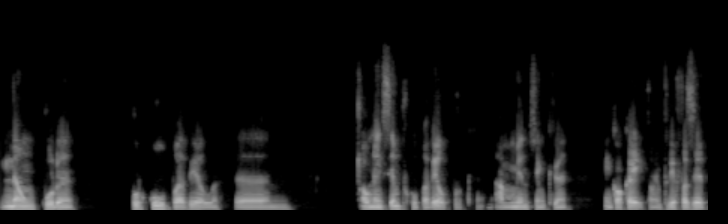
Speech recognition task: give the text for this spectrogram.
não por, por culpa dele, uh, ou nem sempre por culpa dele, porque há momentos em que, em que ok, também podia fazer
